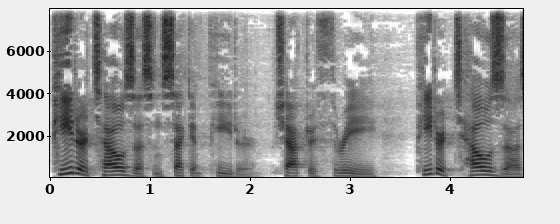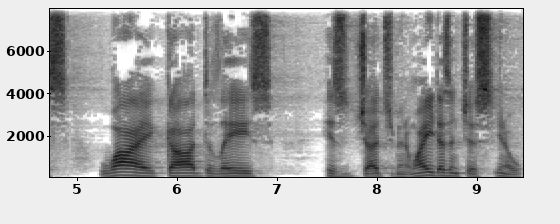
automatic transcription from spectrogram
Peter tells us in 2 Peter chapter 3, Peter tells us why God delays his judgment, why he doesn't just, you know,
